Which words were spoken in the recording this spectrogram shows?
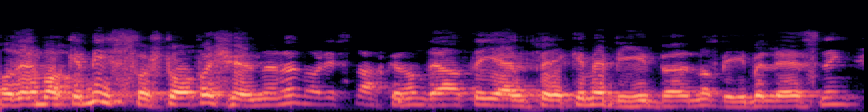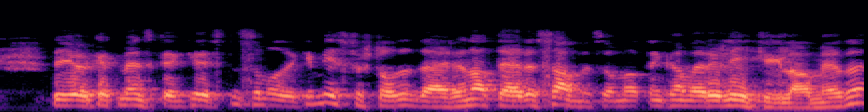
Og dere må ikke misforstå forkynnerne når de snakker om det at det hjelper ikke med bibelen og bibellesning. Det gjør ikke et menneske en kristen. Så må dere ikke misforstå det der enn at det er det samme som at en kan være likeglad med det.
